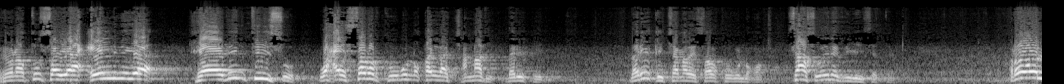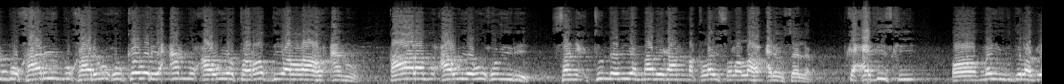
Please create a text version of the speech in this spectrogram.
Wuxuuna tusayaa cilmiga raadintiisu waxay sababku ugu noqon laha jannadii dariiqeedii dariiqii jannaday sababku ugu noqon. Saas waa inaad niyeysataa rawa lbukhaariy bukhaari wuxuu ka wariyey can mucaawiyata radia allaahu canhu. Qaala mucaawiya wuxuu yidhi samictu nebiya nabigaan maqlay sala allahu calah wasalam marka xadiiskii oo man yurdila bi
